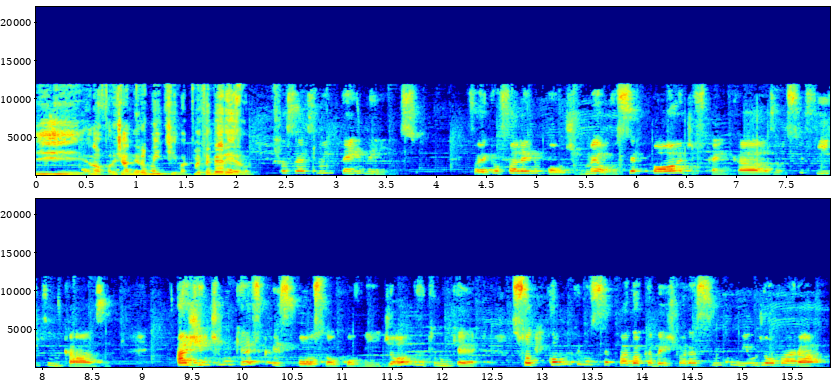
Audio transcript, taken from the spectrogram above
E. Não, falei janeiro, eu menti, mas foi fevereiro. Vezes não entendem isso. Foi o que eu falei no post. Meu, você pode ficar em casa, você fica em casa. A gente não quer ficar exposto ao Covid, óbvio que não quer. Só que como que você paga? Eu acabei de pagar 5 mil de alvará.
